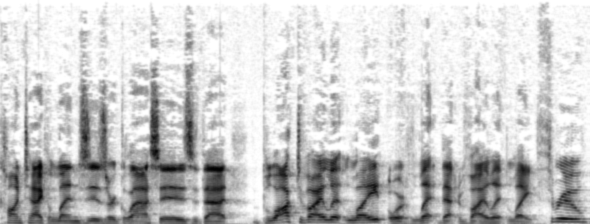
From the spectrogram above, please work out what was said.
contact lenses or glasses that blocked violet light or let that violet light through.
